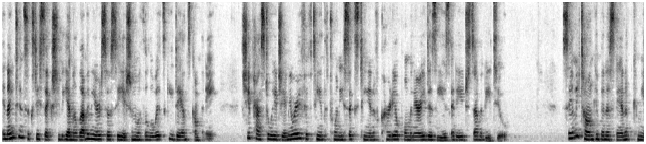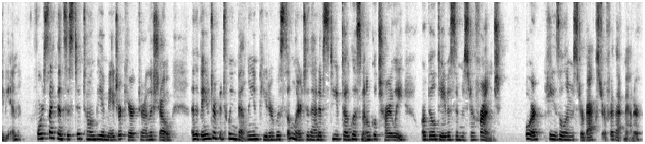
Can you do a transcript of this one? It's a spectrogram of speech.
In 1966, she began an 11 year association with the Lewitzky Dance Company. She passed away January 15, 2016, of cardiopulmonary disease at age 72. Sammy Tong had been a stand up comedian. Forsythe insisted Tong be a major character on the show, and the banter between Bentley and Peter was similar to that of Steve Douglas and Uncle Charlie, or Bill Davis and Mr. French, or Hazel and Mr. Baxter for that matter.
